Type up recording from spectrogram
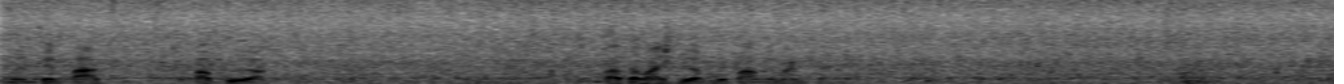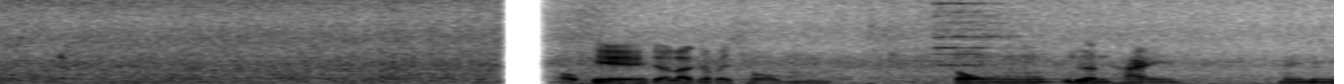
เหมือนเป็นปลาปลาเผือก ปลาสวายเผือกหรือเปล่าไม่มั่นใจโอเค เดี๋ยวเราจะไปชมตรงเรือนไทยในนี้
